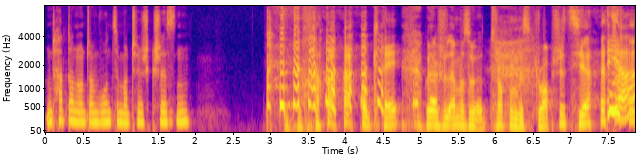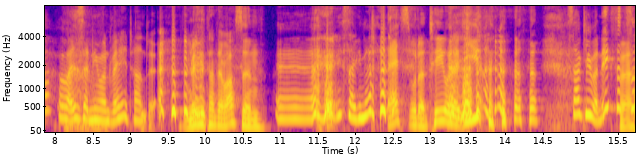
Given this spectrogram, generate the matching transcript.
und hat dann unterm Wohnzimmertisch geschissen. Okay. Gut, da steht einfach so trockenes Dropshits hier. Ja, weiß ja niemand, welche Tante. Welche Tante war's denn? Äh, ich sage nicht. S oder T oder I? Sag lieber nichts dazu.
